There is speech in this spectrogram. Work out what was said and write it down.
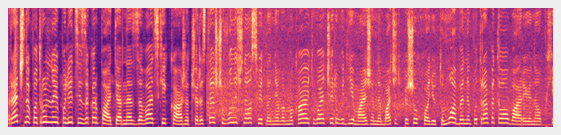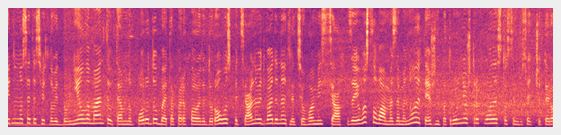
Речник патрульної поліції Закарпаття Арнест Завадський каже, через те, що вуличне освітлення вимикають ввечері, водії майже не бачать пішоходів. Тому, аби не потрапити в аварію, необхідно носити світловідбивні елементи в темну пору доби та переходити дорогу спеціально відведених для цього місцях. За його словами, за минулий тиждень патрульні оштрафували 174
